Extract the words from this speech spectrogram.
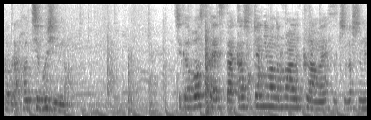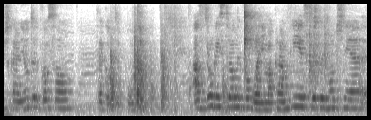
Dobra, chodźcie, bo zimno. Ciekawostka jest taka, że tutaj nie ma normalnych klamek, znaczy w naszym mieszkaniu, tylko są tego typu. A z drugiej strony w ogóle nie ma klamki, jest tylko i wyłącznie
